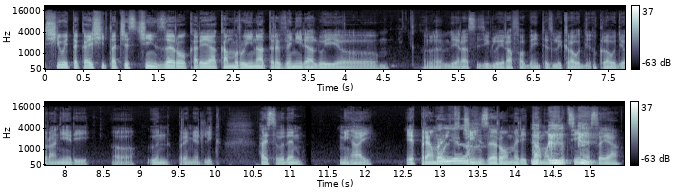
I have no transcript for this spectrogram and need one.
și uite că a ieșit acest 5-0 care i-a cam ruinat revenirea lui, uh, era să zic lui Rafa Benitez, lui Claudio, Claudio Ranieri uh, în Premier League. Hai să vedem, Mihai, e prea păi, mult 5-0? Merita mai puține să ia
